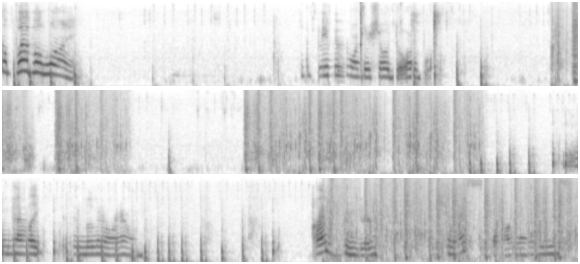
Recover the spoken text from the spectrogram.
To a bubble one. baby ones are so adorable. We have like been moving around. I wonder, can I spawn of these?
